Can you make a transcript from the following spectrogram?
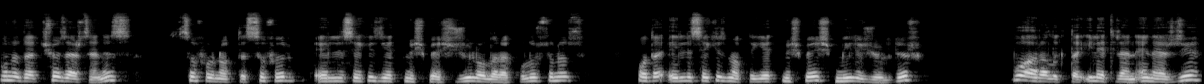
Bunu da çözerseniz 0.05875 jül olarak bulursunuz. O da 58.75 milijüldür. Bu aralıkta iletilen enerji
